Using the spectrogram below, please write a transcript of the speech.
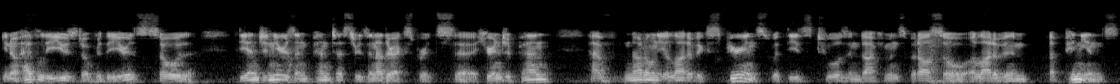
you know, heavily used over the years. So the engineers and pen testers and other experts uh, here in Japan have not only a lot of experience with these tools and documents, but also a lot of Im- opinions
